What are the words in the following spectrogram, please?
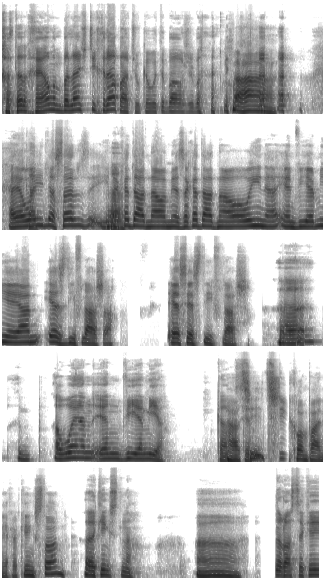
خەتەر خەیاڵم بەلای شتی خراپ هاتوو کە وتە باوەشی بە ئەوەی لەسەر هینەکە دادناوە مێزەکە دادناوەوە هینە NVMە یان SD فلاشە SSD فلاش ئەوەیان NVMە چی کۆمپانیەکە کینگستۆن کینگستنە ڕاستەکەی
